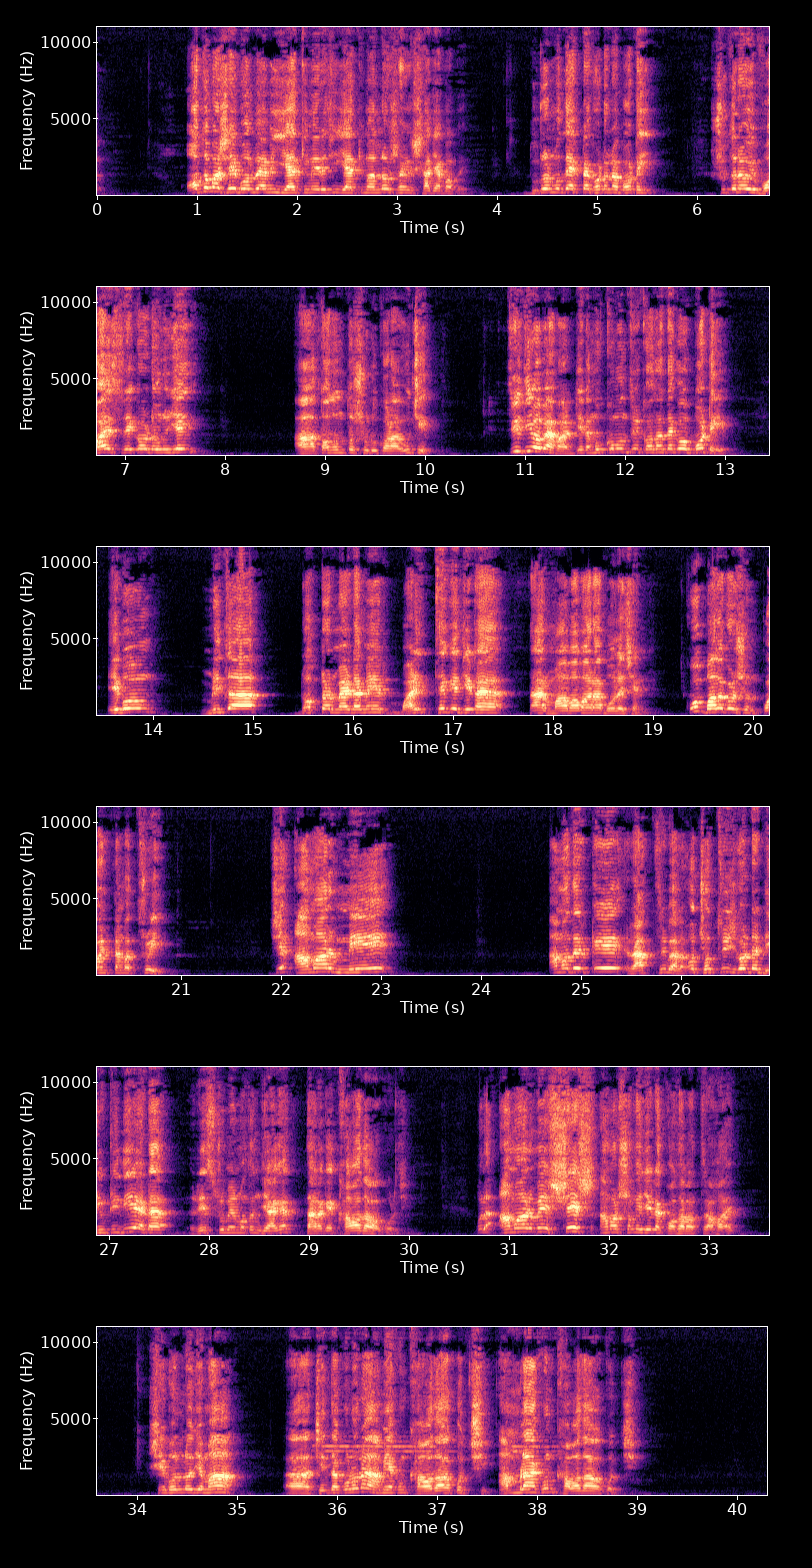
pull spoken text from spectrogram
অথবা সে বলবে, আমি ইয়ার্কি মেরেছি, ইয়ার্কি মারলেও সে সাজা পাবে। দুটোর মধ্যে একটা ঘটনা বটেই। সুতরাং ওই ভয়েস রেকর্ড অনুযায়ী তদন্ত শুরু করা উচিত। তৃতীয় ব্যাপার, যেটা মুখ্যমন্ত্রীর কথা থেকেও বটে, এবং মৃতা ডক্টর ম্যাডামের বাড়ির থেকে যেটা তার মা বাবারা বলেছেন। খুব ভালো করে শুন পয়েন্ট নাম্বার থ্রি যে আমার মেয়ে আমাদেরকে রাত্রিবেলা, ও ছত্রিশ ঘণ্টা ডিউটি দিয়ে একটা রেস্টরুমের মতন জায়গায় তার আগে খাওয়া দাওয়া করেছে। বলে, আমার মেয়ে শেষ, আমার সঙ্গে যেটা কথাবার্তা হয়, সে বলল যে, মা চিন্তা করো না, আমি এখন খাওয়া দাওয়া করছি, আমরা এখন খাওয়া দাওয়া করছি।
